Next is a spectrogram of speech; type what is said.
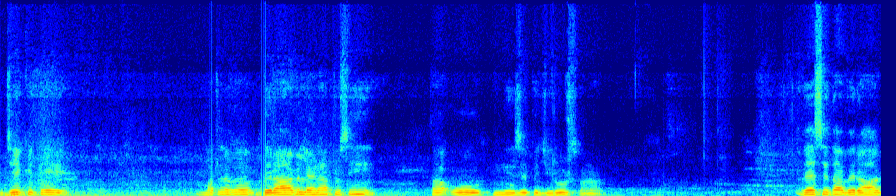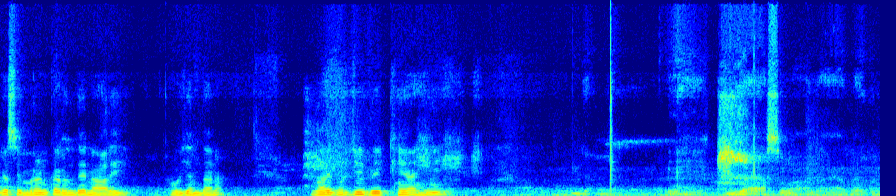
ਜੇ ਕਿਤੇ ਮਤਲਬ ਵਿਰਾਗ ਲੈਣਾ ਤੁਸੀਂ ਤਾਂ ਉਹ 뮤직 ਜ਼ਰੂਰ ਸੁਣੋ ਵੈਸੇ ਤਾਂ ਵਿਰਾਗ ਸਿਮਰਨ ਕਰਨ ਦੇ ਨਾਲ ਹੀ ਹੋ ਜਾਂਦਾ ਨਾ। ਵਾਹਿਗੁਰੂ ਜੀ ਬੈਠਿਆਂ ਹੀ। ਯਾ ਸਵਾਲ ਆਇਆ ਵਾਹਿਗੁਰੂ।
